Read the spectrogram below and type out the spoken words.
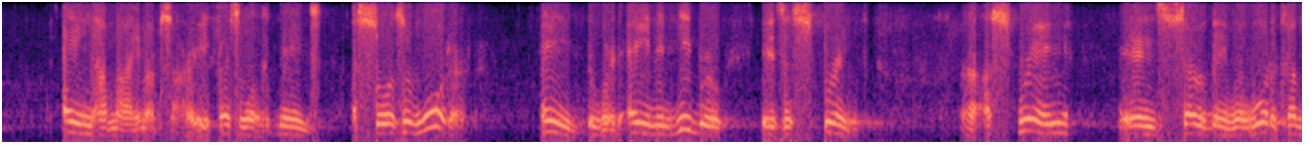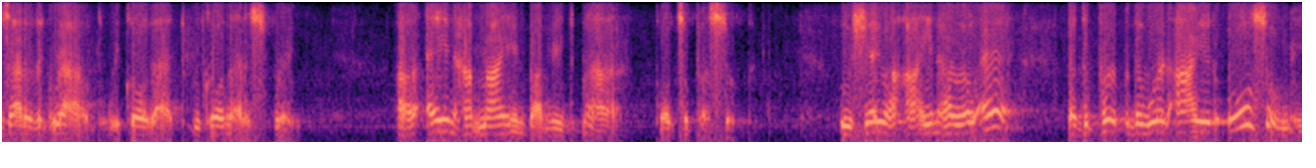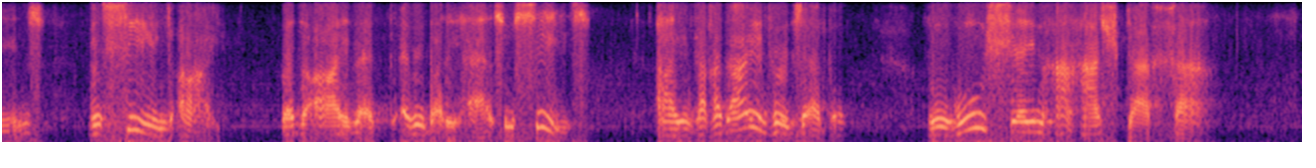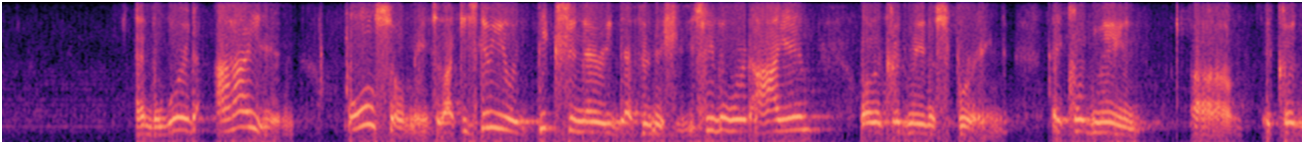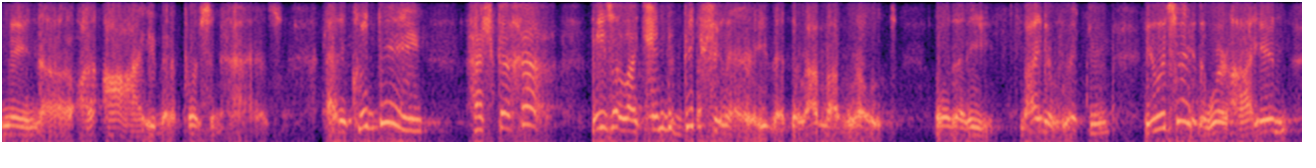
Ein Hamayim, I'm sorry. First of all, it means a source of water. Ain. the word Ain in Hebrew is a spring. Uh, a spring is something when water comes out of the ground. We call that we call that a spring. Ein hamayim bamidbar quotes a pasuk. Ushem. But the, the word ayin also means the seeing eye. Right? The eye that everybody has who sees. Ayin tachat ayin, for example. V'hu shem ha'hashgacha. And the word ayin also means, like he's giving you a dictionary definition. You see the word ayin? Well, it could mean a spring. It could mean, uh, it could mean uh, an eye that a person has. And it could be hashgacha. These are like in the dictionary that the Rambam wrote, or that he might have written, he would say the word ayin,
